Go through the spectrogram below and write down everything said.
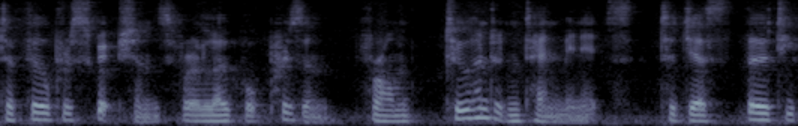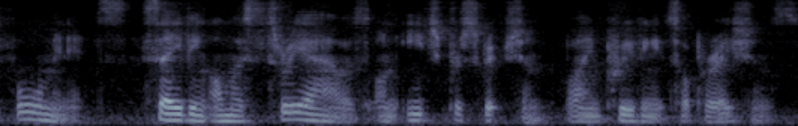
to fill prescriptions for a local prison from 210 minutes to just 34 minutes, saving almost three hours on each prescription by improving its operations.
